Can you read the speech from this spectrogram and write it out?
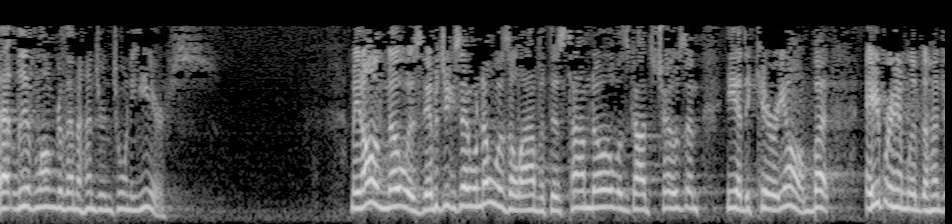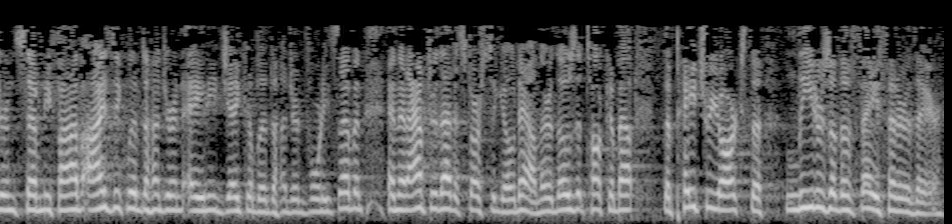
that lived longer than 120 years. I mean, all Noah's did, but you can say, well, Noah was alive at this time. Noah was God's chosen. He had to carry on. But Abraham lived 175, Isaac lived 180, Jacob lived 147, and then after that it starts to go down. There are those that talk about the patriarchs, the leaders of the faith that are there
